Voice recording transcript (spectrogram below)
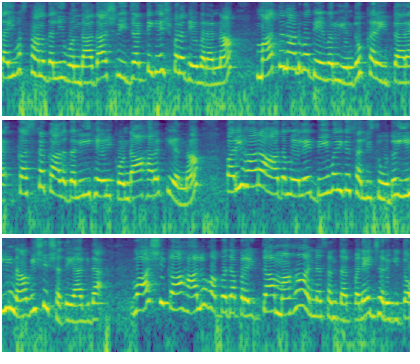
ದೈವಸ್ಥಾನದಲ್ಲಿ ಒಂದಾದ ಶ್ರೀ ಜಟ್ಟಿಗೇಶ್ವರ ದೇವರನ್ನ ಮಾತನಾಡುವ ದೇವರು ಎಂದು ಕರೆಯುತ್ತಾರೆ. ಕಷ್ಟ ಕಾಲದಲ್ಲಿ ಹೇಳಿಕೊಂಡ ಹರಕೆಯನ್ನ ಪರಿಹಾರ ಆದ ಮೇಲೆ ದೇವರಿಗೆ ಸಲ್ಲಿಸುವುದು ಇಲ್ಲಿನ ವಿಶೇಷತೆಯಾಗಿದೆ. ವಾರ್ಷಿಕ ಹಾಲು ಹಬ್ಬದ ಪ್ರಯುಕ್ತ ಮಹಾ ಅನ್ನ ಸಂತರ್ಪಣೆ ಜರುಗಿತು.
